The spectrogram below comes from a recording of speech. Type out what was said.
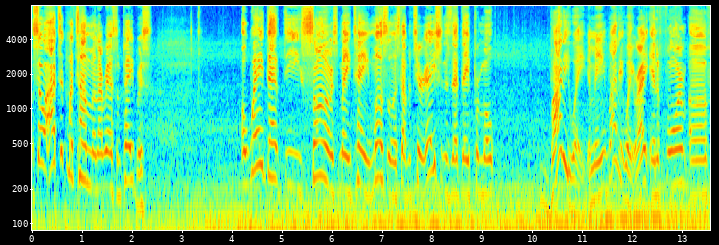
so I took my time and I read some papers. A way that the SARMs maintain muscle and stop deterioration is that they promote body weight. I mean, body weight, right? In the form of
